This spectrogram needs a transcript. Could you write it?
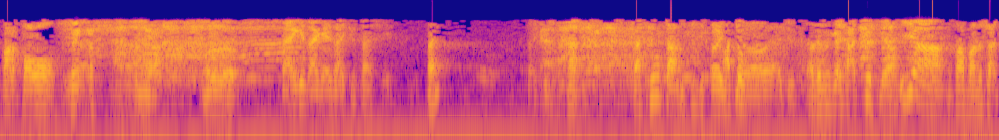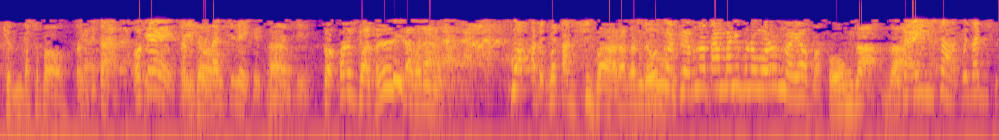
Kartolo sik kene. Ngono lho. Saiki tak kayak 1 juta sih. Hah? 1 juta. Sak juta. Atuh. sak juta. Ada kayak sak jut ya. Iya. Tambah sak jut entah sapa. 1 juta. Oke, 1 Iso. juta sini ke Nah, sini. Kok kok jual beli ta kok niku? Wah, ada kwetansi barang kan Lho kok dhewe taman iki warna ya apa? Oh, enggak, enggak. Gak isa kwetansi.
